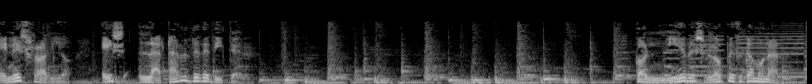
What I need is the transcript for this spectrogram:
En Es Radio es La Tarde de Dieter. Con Nieves López Gamonal.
